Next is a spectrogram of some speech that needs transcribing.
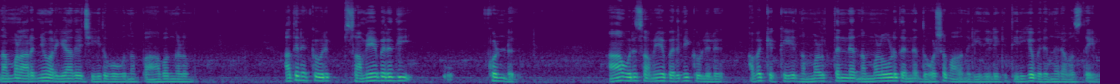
നമ്മൾ അറിഞ്ഞോ അറിയാതെ ചെയ്തു പോകുന്ന പാപങ്ങളും അതിനൊക്കെ ഒരു സമയപരിധി കൊണ്ട് ആ ഒരു സമയപരിധിക്കുള്ളിൽ അവയ്ക്കൊക്കെ നമ്മൾ തന്നെ നമ്മളോട് തന്നെ ദോഷമാകുന്ന രീതിയിലേക്ക് തിരികെ വരുന്നൊരവസ്ഥയിൽ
